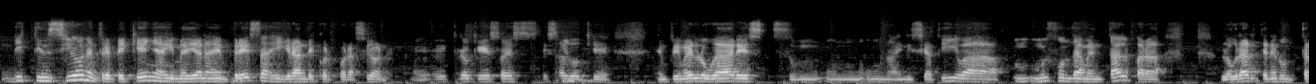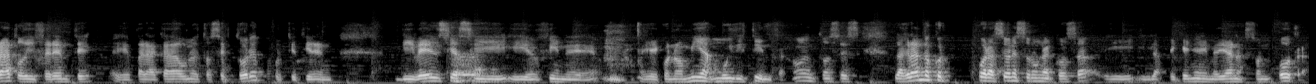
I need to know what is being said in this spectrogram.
distinción entre pequeñas y medianas empresas y grandes corporaciones. Eh, eh, creo que eso es, algo que, en primer lugar, es una iniciativa muy fundamental para lograr tener un trato diferente eh, para cada uno de estos sectores, porque tienen vivencias y, en fin, economías muy distintas. Entonces, las grandes corporaciones son una cosa y, las pequeñas y medianas son otra.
